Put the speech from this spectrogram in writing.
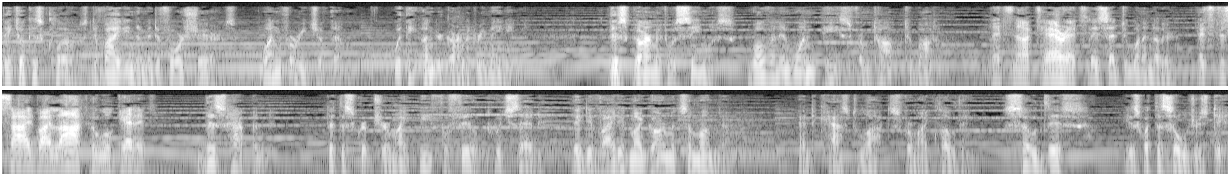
they took his clothes, dividing them into four shares, one for each of them, with the undergarment remaining. This garment was seamless, woven in one piece from top to bottom. Let's not tear it. They said to one another, Let's decide by lot who will get it. This happened, that the scripture might be fulfilled, which said, They divided my garments among them, and cast lots for my clothing. So this is what the soldiers did.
